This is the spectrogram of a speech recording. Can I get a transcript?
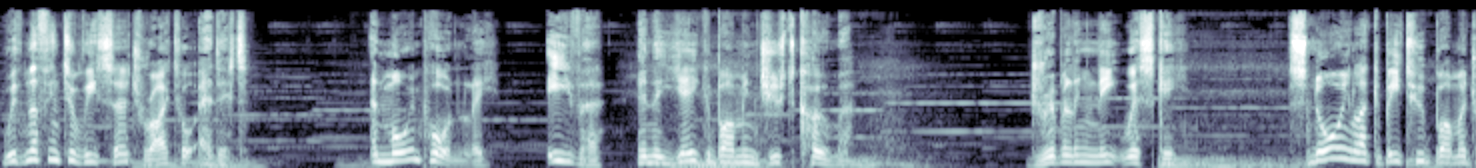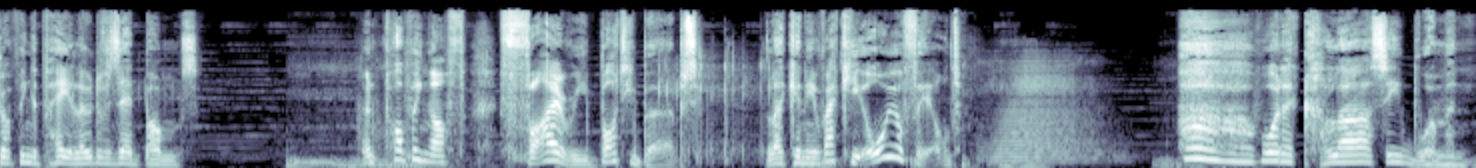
With nothing to research, write, or edit, and more importantly, Eva in a Jaeger bomb induced coma, dribbling neat whiskey, snoring like a B 2 bomber dropping a payload of Z bombs, and popping off fiery body burps like an Iraqi oil field. Ah, what a classy woman.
